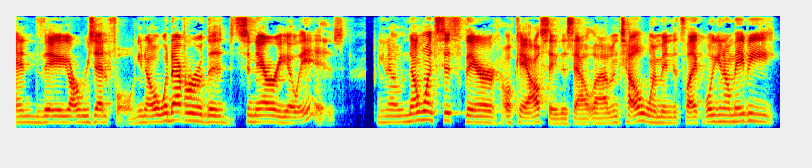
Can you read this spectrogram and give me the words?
and they are resentful, you know, whatever the scenario is. You know, no one sits there, okay, I'll say this out loud and tell women, it's like, well, you know, maybe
